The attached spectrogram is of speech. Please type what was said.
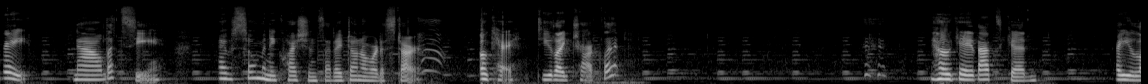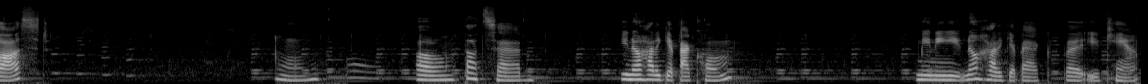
Great. Now, let's see. I have so many questions that I don't know where to start. Okay, do you like chocolate? okay, that's good. Are you lost? Oh. Oh, that's sad. You know how to get back home? Meaning you know how to get back, but you can't.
